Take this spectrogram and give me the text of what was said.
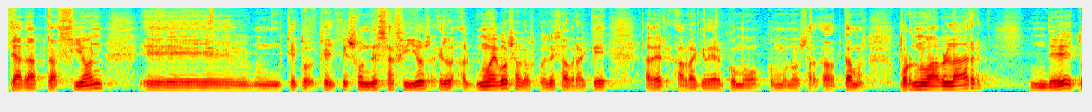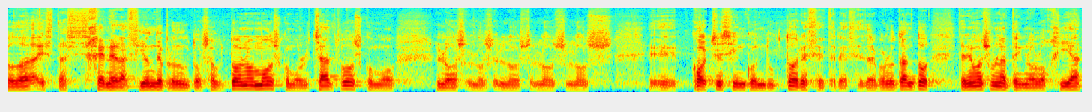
de adaptación eh, que, son desafíos nuevos a los cuales habrá que, habrá que ver cómo, cómo nos adaptamos. Por no hablar de toda esta generación de productos autónomos, como los chatbots, como los, eh, coches sin conductor, etcétera, etcétera. Por lo tanto, tenemos una tecnología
